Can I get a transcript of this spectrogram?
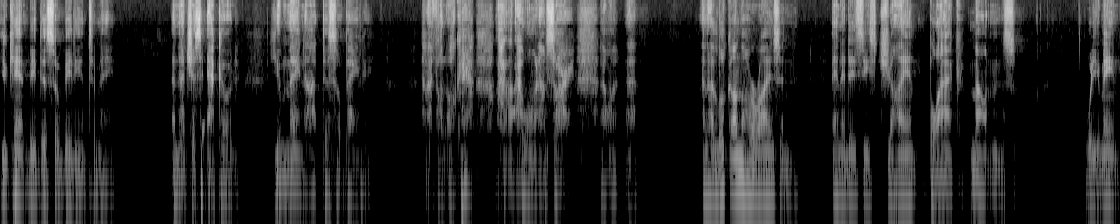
You can't be disobedient to me. And that just echoed, you may not disobey me. And I thought, okay, I, I won't, I'm sorry. I won't. And I look on the horizon, and it is these giant black mountains. What do you mean?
